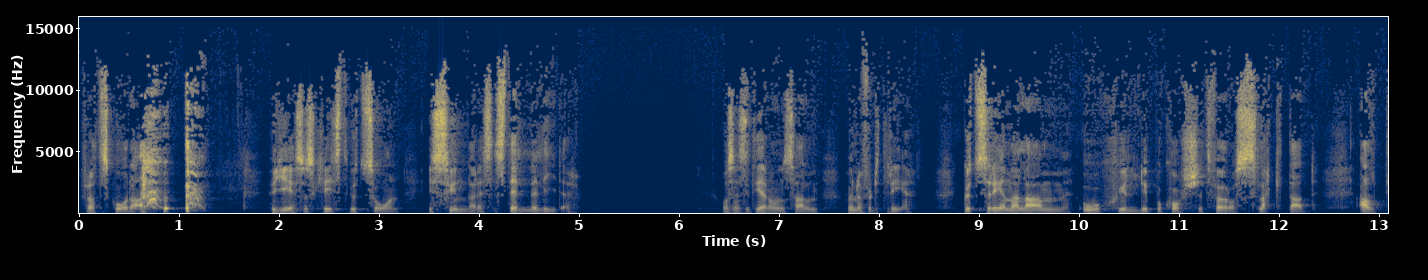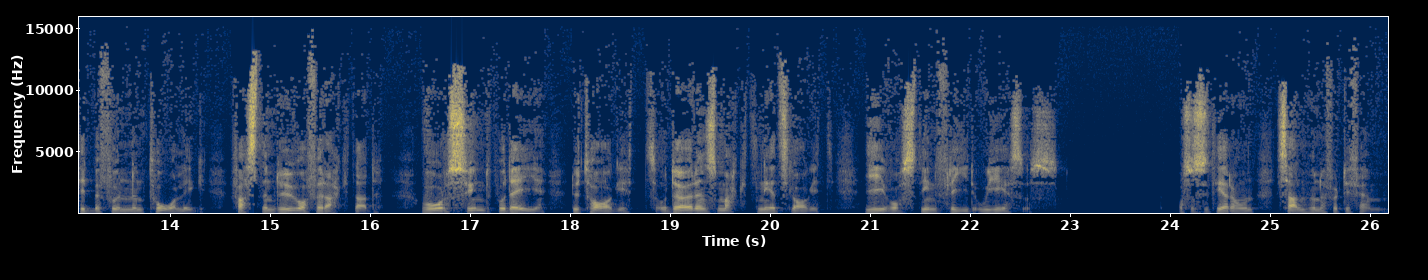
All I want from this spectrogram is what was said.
för att skåda hur Jesus Krist, Guds son, i syndares ställe lider. Och sen citerar hon psalm 143. Guds rena lamm, oskyldig på korset för oss slaktad, alltid befunnen tålig, fastän du var föraktad. Vår synd på dig du tagit och dödens makt nedslagit. Giv oss din frid, o Jesus. Och så citerar hon psalm 145.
